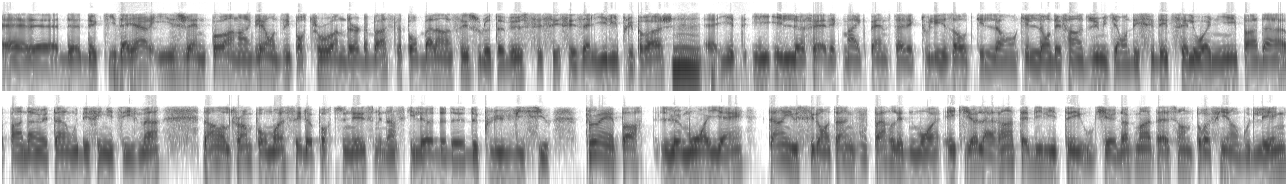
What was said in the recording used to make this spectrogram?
euh, de, qui. D'ailleurs, il se gêne pas. En anglais, on dit pour throw under the bus, là, pour balancer sous l'autobus ses, ses, alliés les plus proches. Mm. Euh, il, il, le fait avec Mike Pence et avec tous les autres qui l'ont, qui l'ont défendu, mais qui ont décidé de s'éloigner pendant, pendant un temps ou définir définitivement. Donald Trump, pour moi, c'est l'opportunisme dans ce qu'il a de, plus vicieux. Peu importe le moyen, tant et aussi longtemps que vous parlez de moi et qu'il y a la rentabilité ou qu'il y a une augmentation de profit en bout de ligne,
